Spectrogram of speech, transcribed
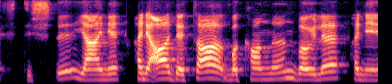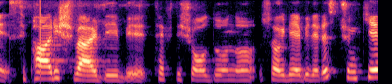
teftişti. Yani hani adeta bakanlığın böyle hani sipariş verdiği bir teftiş olduğunu söyleyebiliriz. Çünkü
